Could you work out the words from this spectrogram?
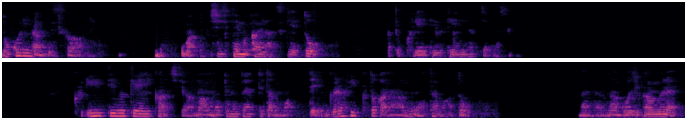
残りなんですが、まあ、システム開発系と、あとクリエイティブ系になっちゃいましたね。クリエイティブ系に関しては、まあ、もともとやってたのもあって、グラフィックとかならもう多分あと、なんだろうな、5時間ぐらい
